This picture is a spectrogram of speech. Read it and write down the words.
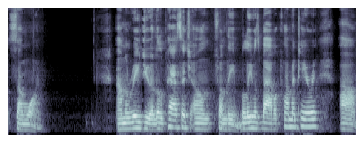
someone. I'm going to read you a little passage on from the Believer's Bible Commentary uh,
